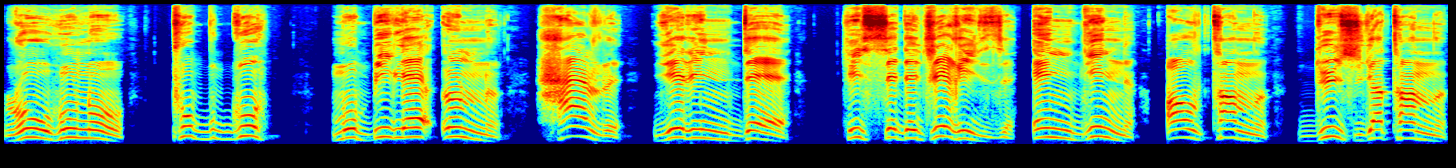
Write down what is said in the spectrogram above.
ruhunu PUBG Mobile'ın her yerinde hissedeceğiz. Engin Altan düz yatan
